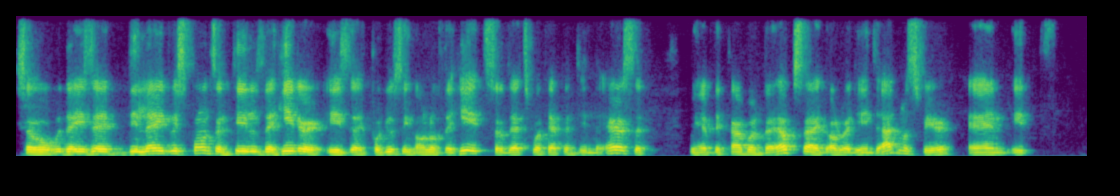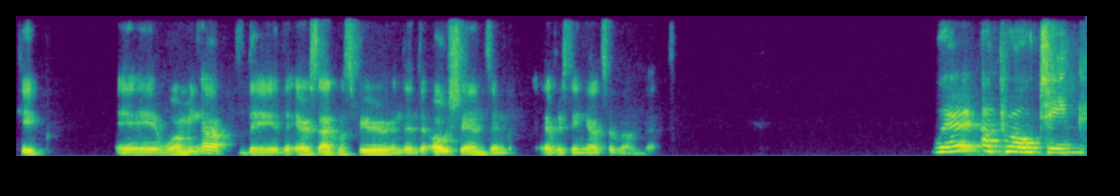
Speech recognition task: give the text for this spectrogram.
So there is a delayed response until the heater is uh, producing all of the heat. So that's what happened in the Earth, that we have the carbon dioxide already in the atmosphere and it keep uh, warming up the, the Earth's atmosphere and then the oceans and everything else around that. We're approaching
